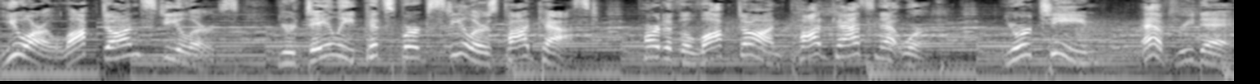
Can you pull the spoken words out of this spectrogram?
You are Locked On Steelers, your daily Pittsburgh Steelers podcast, part of the Locked On Podcast Network. Your team every day.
